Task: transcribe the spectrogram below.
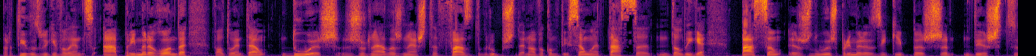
partidas, o equivalente à primeira ronda. Faltam então duas jornadas nesta fase de grupos da nova competição, a taça taça da Liga, passam as duas primeiras equipas deste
